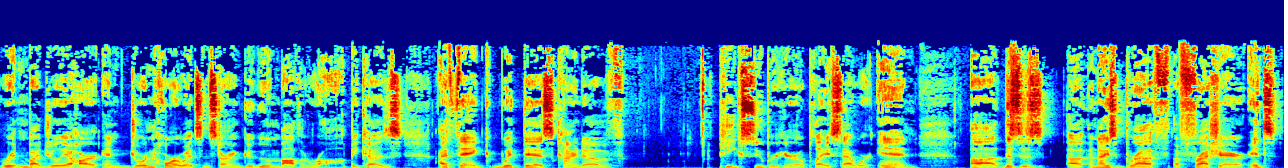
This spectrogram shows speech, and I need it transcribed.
written by Julia Hart and Jordan Horowitz, and starring Gugu Mbatha-Raw, because I think with this kind of peak superhero place that we're in, uh, this is a, a nice breath of fresh air. It's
